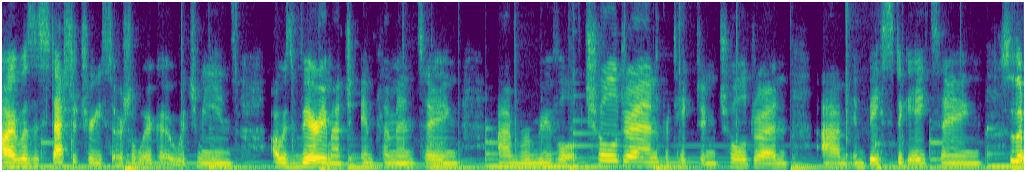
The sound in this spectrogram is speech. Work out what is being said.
I was a statutory social worker, which means I was very much implementing um, removal of children, protecting children, um, investigating. So the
